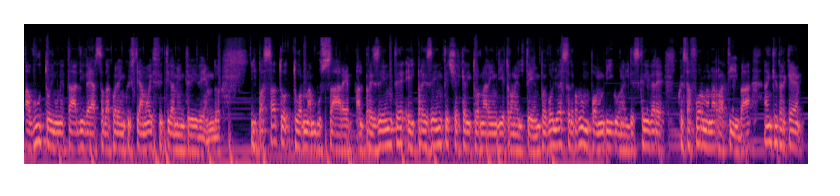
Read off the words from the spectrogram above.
avuto in un'età diversa da quella in cui stiamo effettivamente vivendo il passato torna a bussare al presente e il presente cerca di tornare indietro nel tempo. E voglio essere proprio un po' ambiguo nel descrivere questa forma narrativa anche perché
